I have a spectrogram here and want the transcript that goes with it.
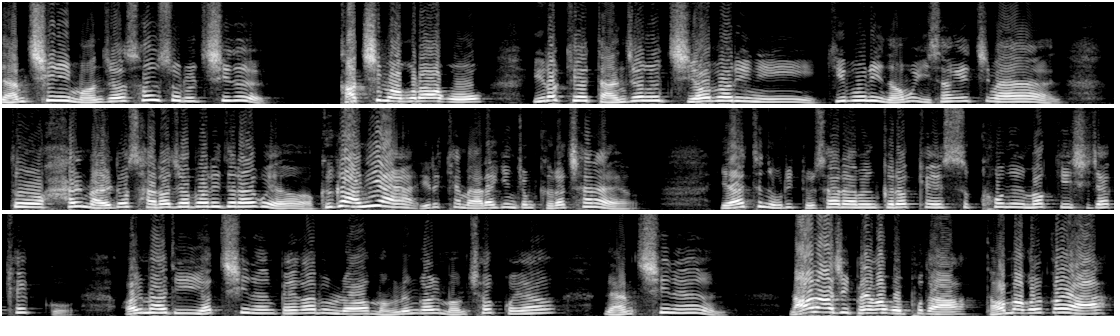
남친이 먼저 선수를 치듯 같이 먹으라고 이렇게 단정을 지어버리니 기분이 너무 이상했지만 또 할 말도 사라져버리더라고요. 그거 아니야! 이렇게 말하긴 좀 그렇잖아요. 여하튼 우리 두 사람은 그렇게 스콘을 먹기 시작했고 얼마 뒤 여친은 배가 불러 먹는 걸 멈췄고요. 남친은 난 아직 배가 고프다. 더 먹을 거야.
